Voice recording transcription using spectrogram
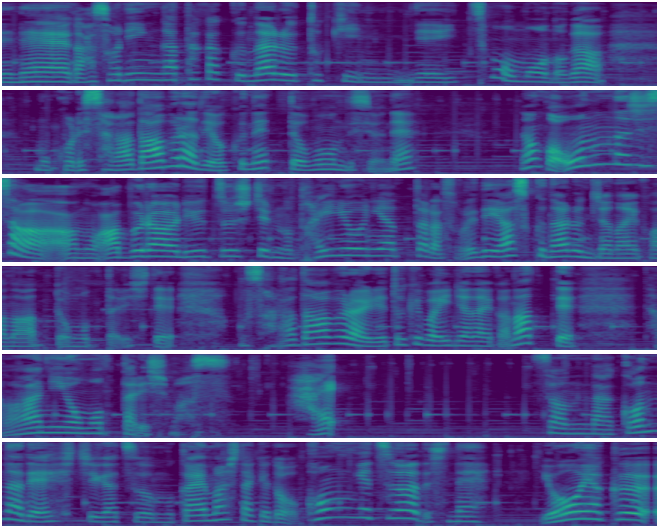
でねガソリンが高くなる時にねいつも思うのがもうこれサラダ油でよくねって思うんですよね。なんか同じさあの油流通してるの大量にやったらそれで安くなるんじゃないかなって思ったりしてもうサラダ油入れとけばいいんじゃないかなってたまに思ったりします。はい。そんなこんなで7月を迎えましたけど今月はですねようやく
